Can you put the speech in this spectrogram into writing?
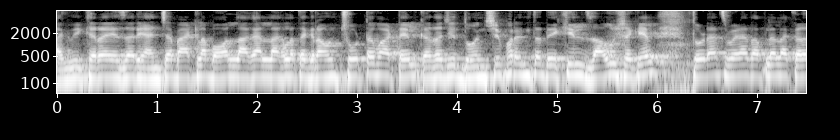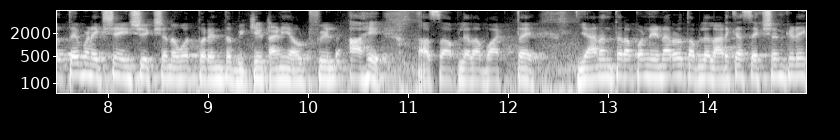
अगदी खरं आहे जर यांच्या बॅटला बॉल लागायला लागला तर ग्राउंड छोटं वाटेल कदाचित दोनशे पर्यंत देखील जाऊ शकेल. थोड्याच वेळात आपल्याला कळतंय पण एकशे ऐंशी एकशे नव्वद पर्यंत विकेट आणि आउटफील्ड आहे असं आपल्याला वाटतंय. यानंतर आपण येणार आहोत आपल्या लाडक्या सेक्शनकडे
